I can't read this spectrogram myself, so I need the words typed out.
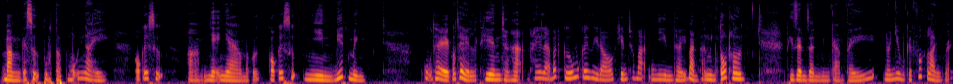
bằng cái sự tu tập mỗi ngày có cái sự uh, nhẹ nhàng và có, có cái sự nhìn biết mình. Cụ thể có thể là thiền chẳng hạn hay là bất cứ một cái gì đó khiến cho bạn nhìn thấy bản thân mình tốt hơn thì dần dần mình cảm thấy nó như một cái phước lành vậy.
